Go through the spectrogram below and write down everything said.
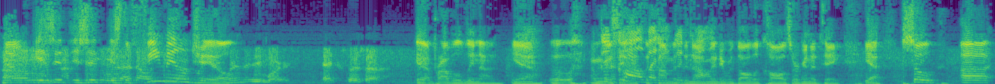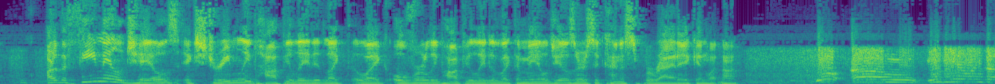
Now, is it is it is the female jail? anymore. Ex na siya. Yeah, probably not. Yeah, Uh, I'm going to say call, that's the buddy, common good denominator with all the calls we're going to take. Yeah. So, uh, are the female jails extremely populated, like like overly populated, like the male jails, or is it kind of sporadic and whatnot? No, um, hindi naman sa,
